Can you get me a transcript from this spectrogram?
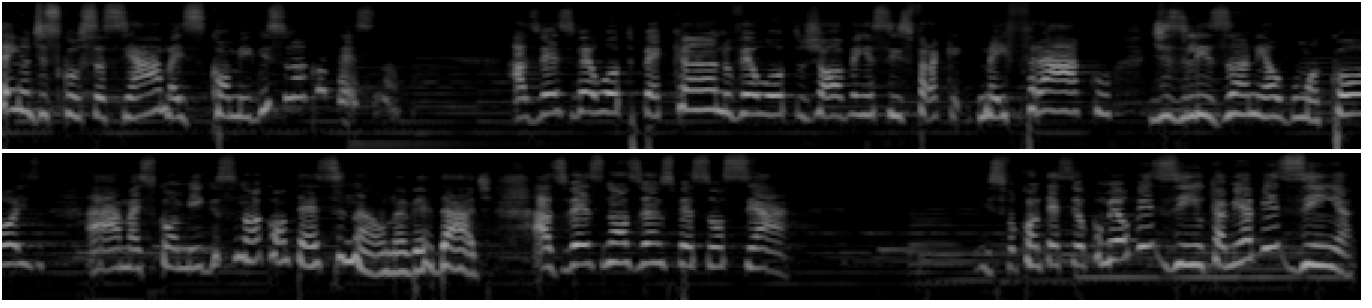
tem um discurso assim: ah, mas comigo isso não acontece, não. Às vezes vê o outro pecando, vê o outro jovem assim meio fraco, deslizando em alguma coisa. Ah, mas comigo isso não acontece não, não é verdade? Às vezes nós vemos pessoas assim, ah, isso aconteceu com meu vizinho, com a minha vizinha,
